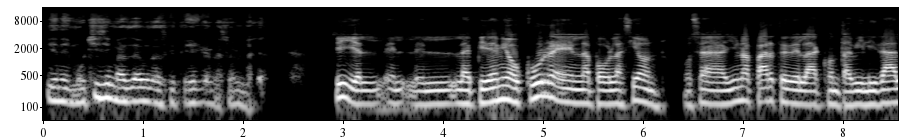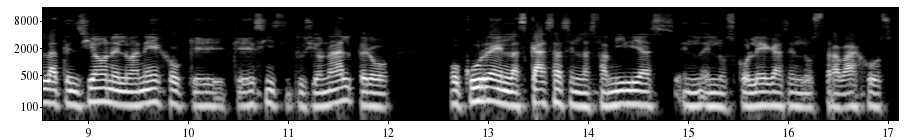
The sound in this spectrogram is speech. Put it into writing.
tiene muchísimas deudas que tiene que resolver. Sí, la epidemia ocurre en la población, o sea, hay una parte de la contabilidad, la atención, el manejo que, que es institucional, pero ocurre en las casas, en las familias, en, en los colegas, en los trabajos,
